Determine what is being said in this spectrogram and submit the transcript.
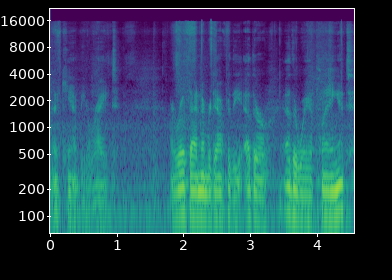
That can't be right. I wrote that number down for the other other way of playing it.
